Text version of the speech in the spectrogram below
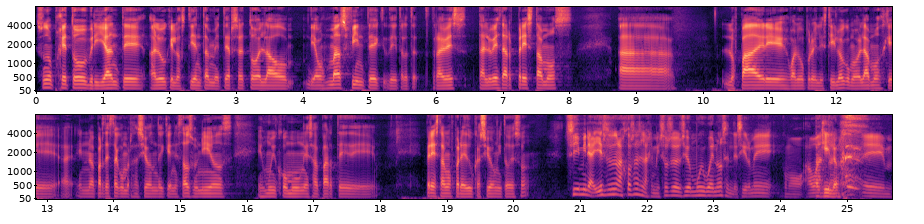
es un objeto brillante, algo que los tienta a meterse a todo el lado, digamos, más fintech, de través, tal vez dar préstamos a los padres o algo por el estilo, como hablamos que en una parte de esta conversación de que en Estados Unidos es muy común esa parte de préstamos para educación y todo eso. Sí, mira, y esas son las cosas en las que mis socios han sido muy buenos en decirme como aguanta. Tranquilo. Eh,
